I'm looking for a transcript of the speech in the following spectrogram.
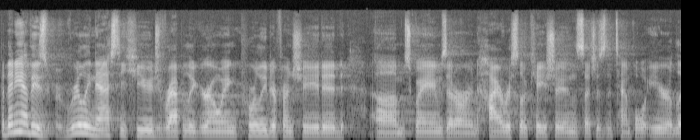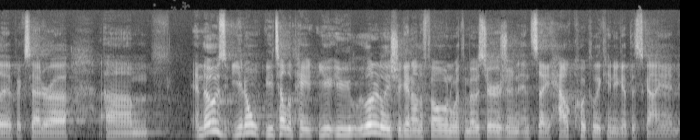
But then you have these really nasty, huge, rapidly growing, poorly differentiated um, squames that are in high risk locations, such as the temple, ear, lip, et cetera. Um, and those, you don't, you tell the patient, you, you literally should get on the phone with the Mohs surgeon and say, how quickly can you get this guy in?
